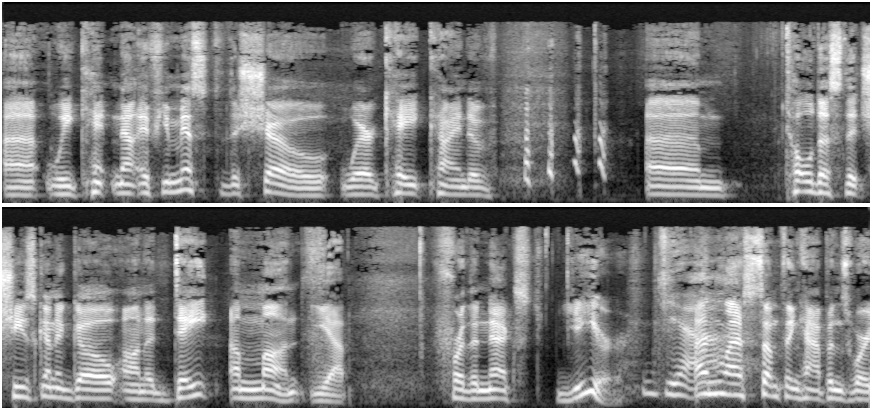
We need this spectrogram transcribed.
Uh, we can't now. If you missed the show where Kate kind of um, told us that she's going to go on a date a month yep. For the next year. Yeah. Unless something happens where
